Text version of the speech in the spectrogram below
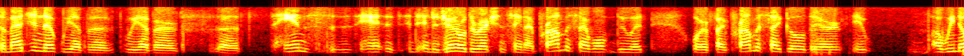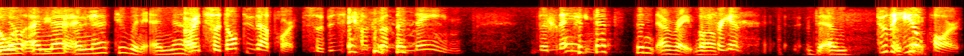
So imagine that we have a we have our uh, hands in, a general direction saying, "I promise I won't do it," or if I promise I go there, it uh, we know no, I'm not. finished. I'm not doing it. I'm not. All right, so don't do that part. So just talk about the name. The name. But that's the all right. Well, forget. the, um, Do the okay. heel part.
